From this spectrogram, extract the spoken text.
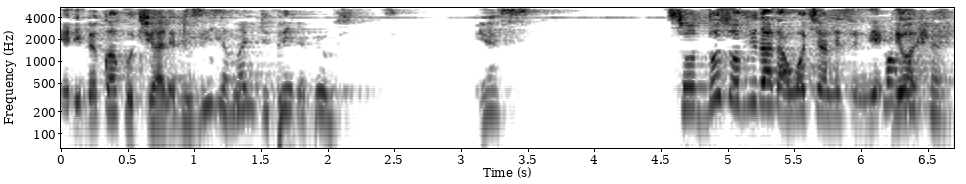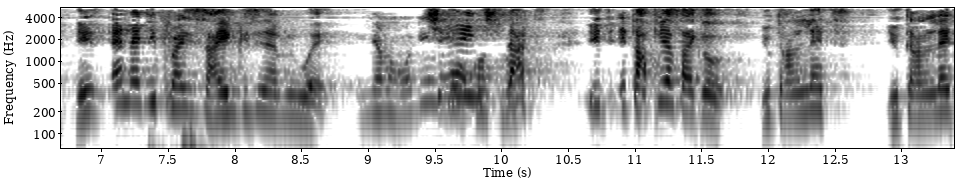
yedi beko akutua le. You the money to pay the bills. Yes. So those of you that are watching and listening, the energy prices are increasing everywhere. Change that. It, it appears like oh, you can let you can let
